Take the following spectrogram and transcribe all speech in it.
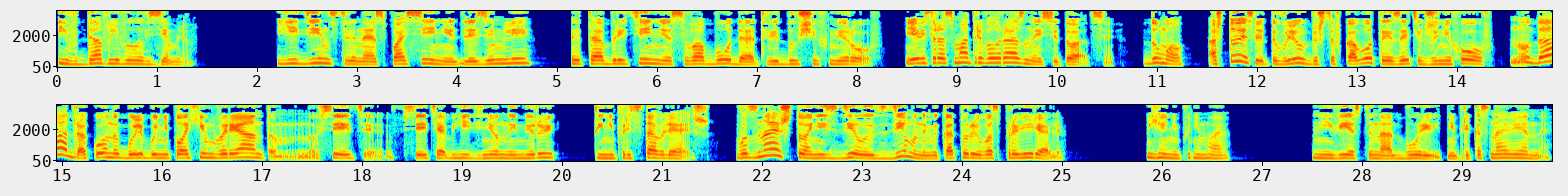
и вдавливало в землю. Единственное спасение для Земли — это обретение свободы от ведущих миров. Я ведь рассматривал разные ситуации. Думал, а что, если ты влюбишься в кого-то из этих женихов? Ну да, драконы были бы неплохим вариантом, но все эти, все эти объединенные миры ты не представляешь. Вот знаешь, что они сделают с демонами, которые вас проверяли? Я не понимаю. Невесты на отборе ведь неприкосновенны.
